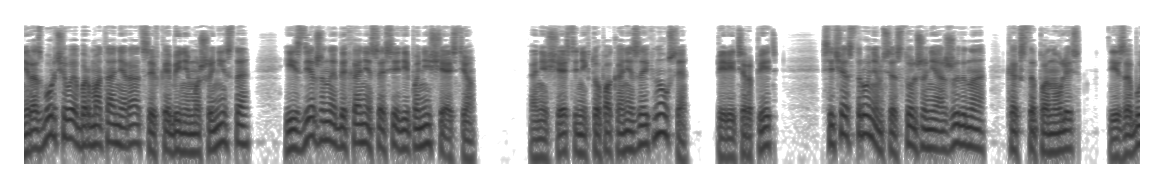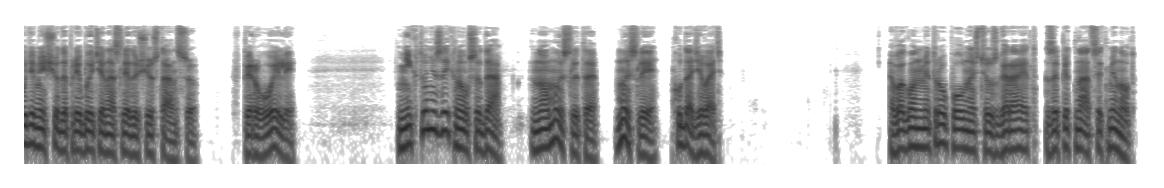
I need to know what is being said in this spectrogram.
Неразборчивое бормотание рации в кабине машиниста и сдержанное дыхание соседей по несчастью. О несчастье никто пока не заикнулся. Перетерпеть. Сейчас тронемся столь же неожиданно, как стопанулись, и забудем еще до прибытия на следующую станцию. Впервые ли? Никто не заикнулся, да, но мысли-то, мысли, куда девать? Вагон метро полностью сгорает за 15 минут.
